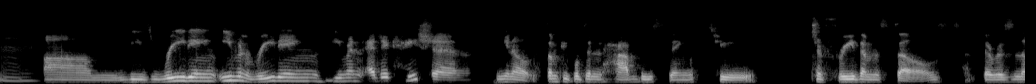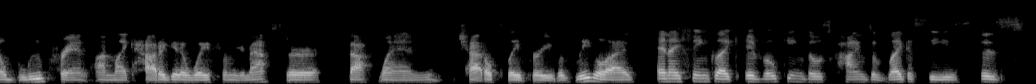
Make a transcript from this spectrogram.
mm. um, these reading, even reading, even education. You know, some people didn't have these things to to free themselves. There was no blueprint on like how to get away from your master back when chattel slavery was legalized and i think like evoking those kinds of legacies is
